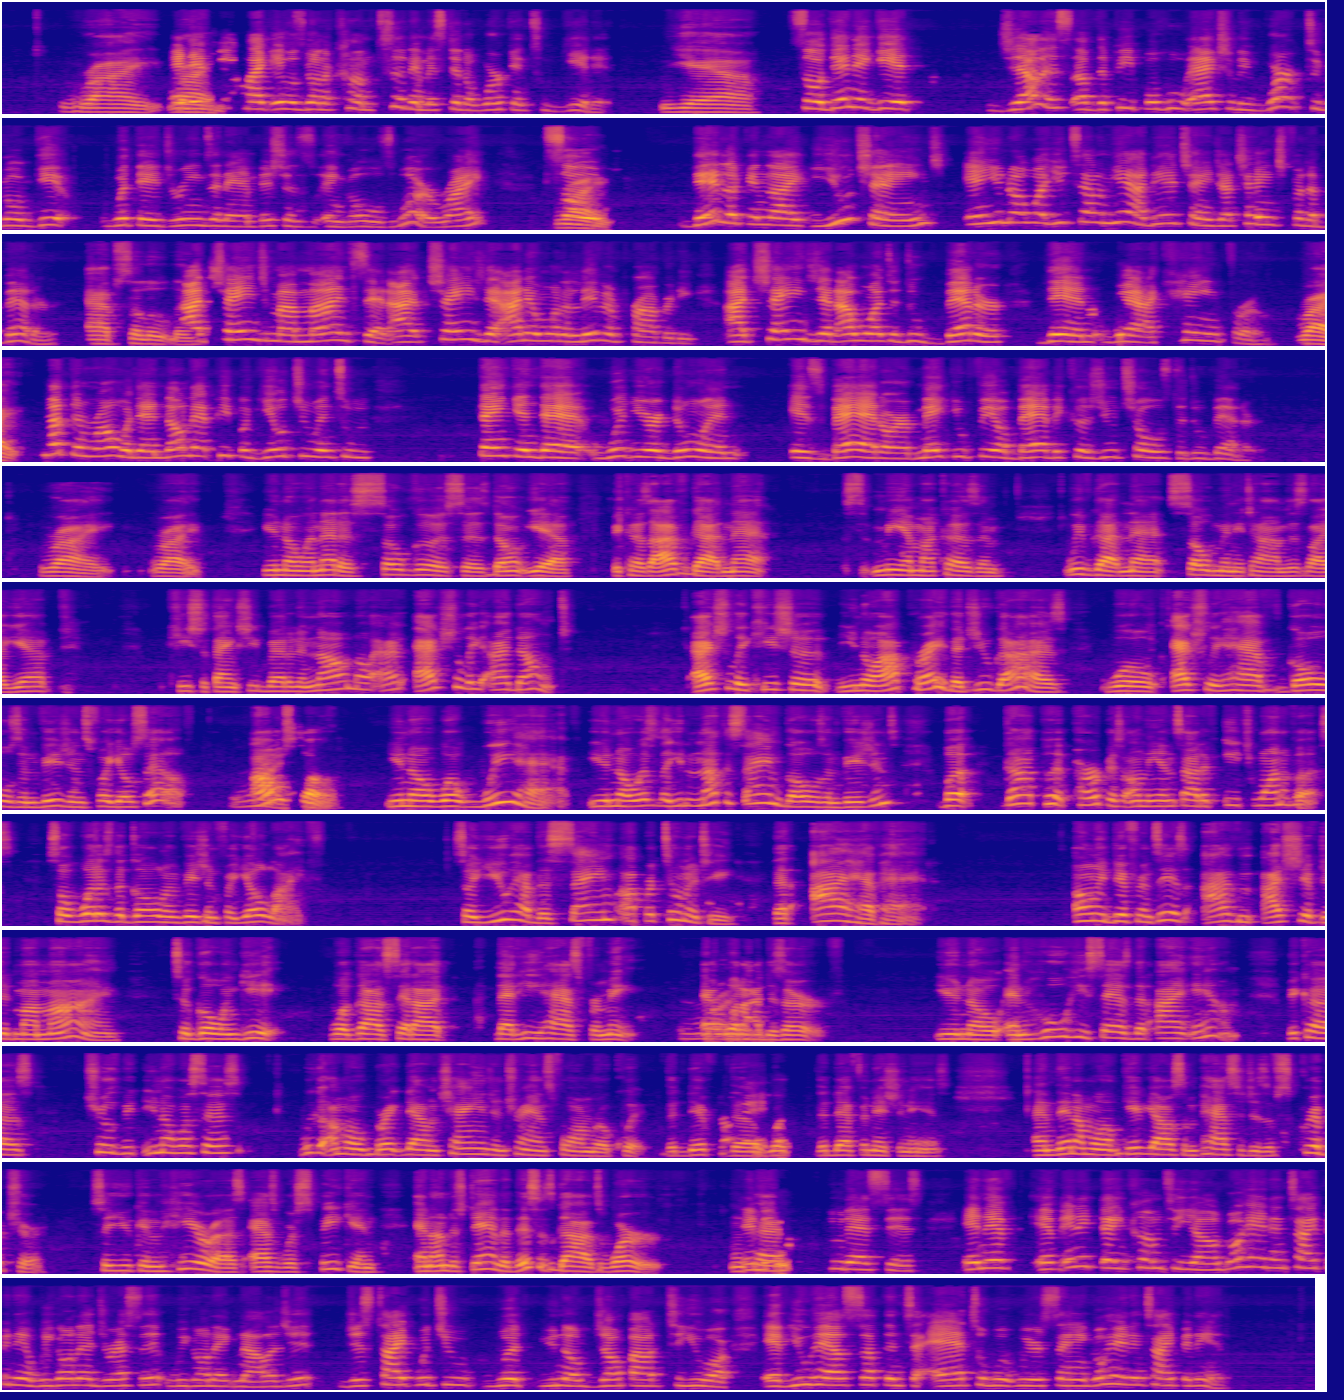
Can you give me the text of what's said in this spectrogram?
Right. And right. it felt like it was going to come to them instead of working to get it. Yeah. So then they get jealous of the people who actually work to go get what their dreams and ambitions and goals were, right? So right. they're looking like you changed, and you know what? You tell them, yeah, I did change. I changed for the better. Absolutely. I changed my mindset. I changed that I didn't want to live in poverty. I changed that I want to do better than where I came from. Right. Nothing wrong with that. Don't let people guilt you into thinking that what you're doing is bad or make you feel bad because you chose to do better. Right, right. You know, and that is so good, says don't, yeah, because I've gotten that. Me and my cousin, we've gotten that so many times. It's like, yep, yeah, Keisha thinks she better than no, no, I, actually, I don't. Actually, Keisha, you know, I pray that you guys will actually have goals and visions for yourself. Right. Also, you know what we have. You know it's like not the same goals and visions but god put purpose on the inside of each one of us. So what is the goal and vision for your life? So you have the same opportunity that i have had. Only difference is i've i shifted my mind to go and get what god said i that he has for me right. and what i deserve you know and who he says that i am. Because truth be you know what says we I'm gonna break down change and transform real quick. The diff okay. the what the definition is, and then I'm gonna give y'all some passages of scripture so you can hear us as we're speaking and understand that this is God's word. Okay. do that, sis. And if if anything come to y'all, go ahead and type it in. We're gonna address it. We're gonna acknowledge it. Just type what you would you know jump out to you, or if you have something to add to what we're saying, go ahead and type it in.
